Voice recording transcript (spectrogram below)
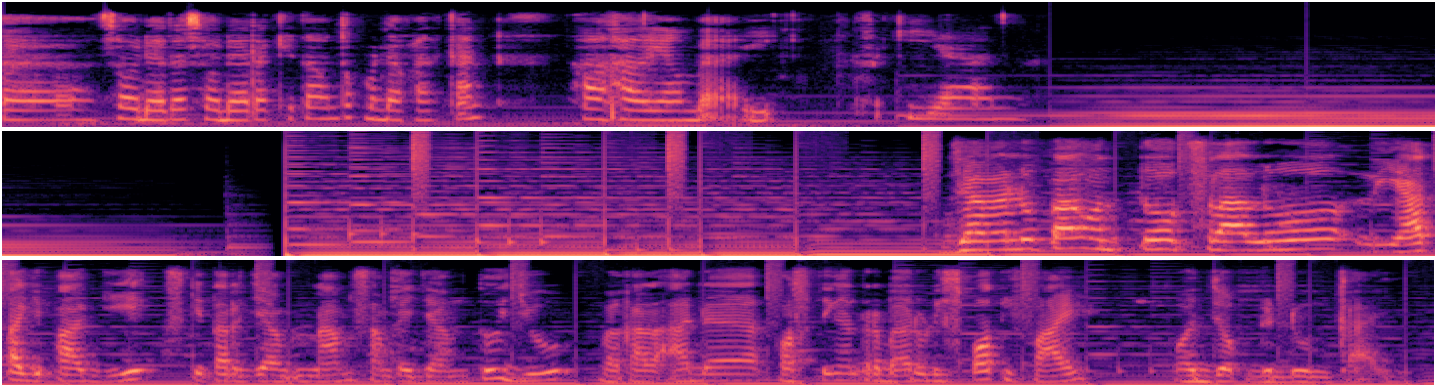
Eh, saudara-saudara kita untuk mendapatkan hal-hal yang baik. Sekian. Jangan lupa untuk selalu lihat pagi-pagi sekitar jam 6 sampai jam 7 bakal ada postingan terbaru di Spotify Pojok Gedung Kai.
